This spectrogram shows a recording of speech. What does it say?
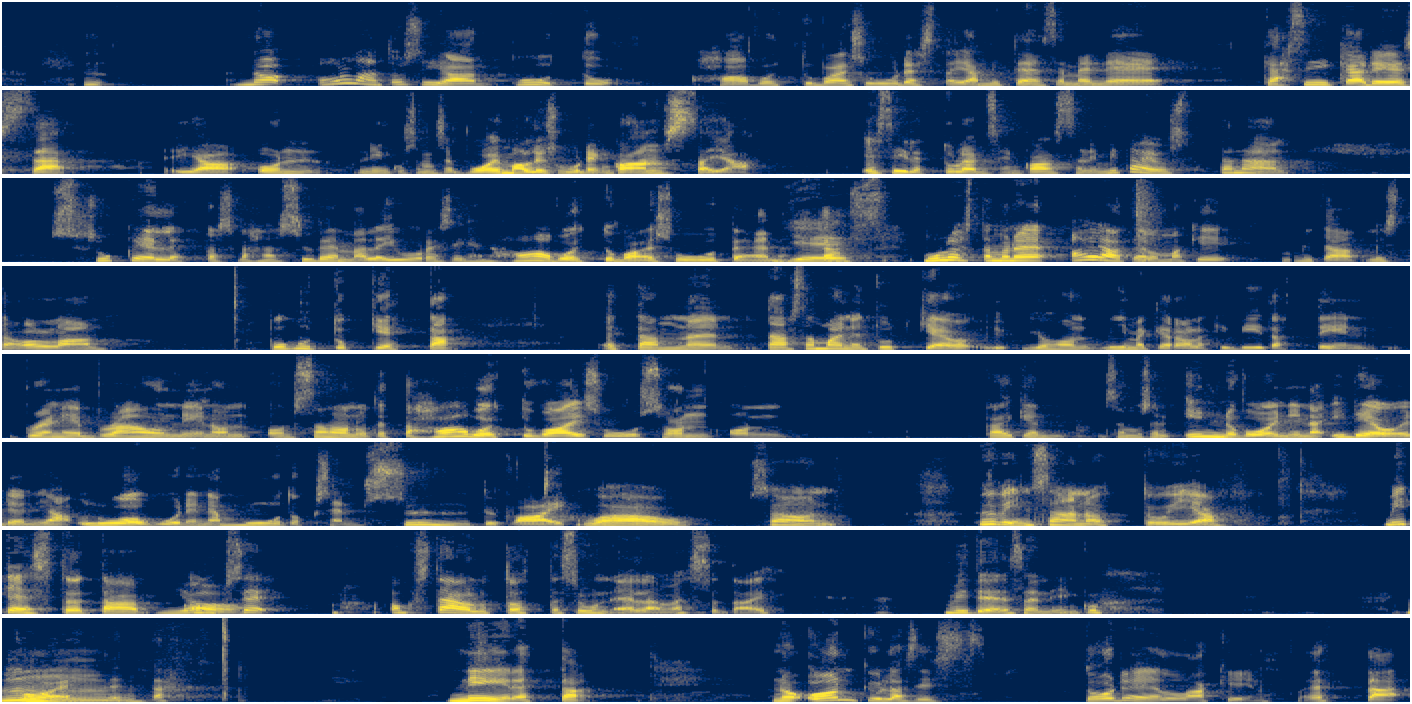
No ollaan tosiaan puhuttu haavoittuvaisuudesta ja miten se menee käsi kädessä ja on niin kuin semmoisen voimallisuuden kanssa ja esille tulemisen kanssa, niin mitä jos tänään sukellettaisiin vähän syvemmälle juuri siihen haavoittuvaisuuteen. Yes. Että mulla olisi tämmöinen ajatelmakin, mitä, mistä ollaan puhuttukin, että, että tämä samainen tutkija, johon viime kerrallakin viitattiin, Brené Brown niin on, on sanonut, että haavoittuvaisuus on, on kaiken semmoisen innovoinnin ja ideoiden ja luovuuden ja muutoksen syntypaikka. Wow, se on hyvin sanottu. Ja mites tota, onko se, onko tämä ollut totta sun elämässä tai miten sä niinku koet, mm. että... Niin, että no on kyllä siis todellakin, että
